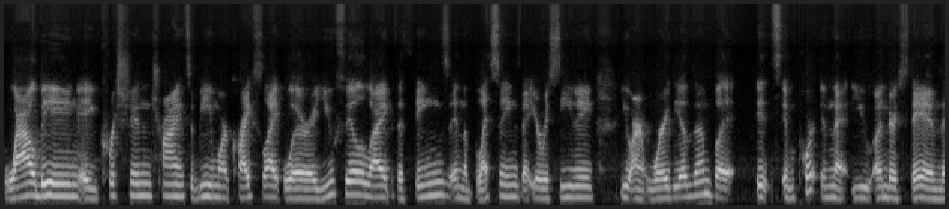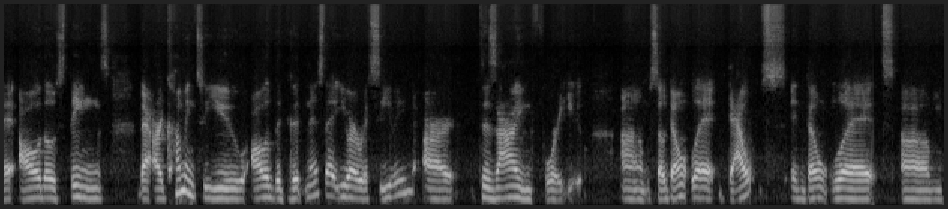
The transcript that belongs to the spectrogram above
while being a Christian, trying to be more Christ like, where you feel like the things and the blessings that you're receiving, you aren't worthy of them. But it's important that you understand that all those things that are coming to you, all of the goodness that you are receiving, are designed for you. Um, so don't let doubts and don't let um,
